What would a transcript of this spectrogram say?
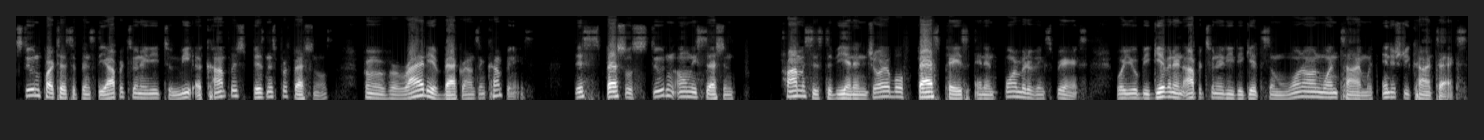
student participants the opportunity to meet accomplished business professionals from a variety of backgrounds and companies. This special student-only session promises to be an enjoyable, fast-paced, and informative experience where you'll be given an opportunity to get some one-on-one time with industry contacts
